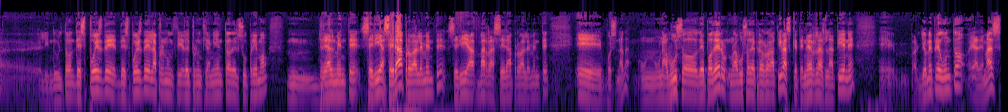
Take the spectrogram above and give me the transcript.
Eh, el indulto después de después de la del pronunciamiento del Supremo mm, realmente sería será probablemente sería barra será probablemente eh, pues nada un, un abuso de poder un abuso de prerrogativas que tenerlas la tiene eh, yo me pregunto, eh, además,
